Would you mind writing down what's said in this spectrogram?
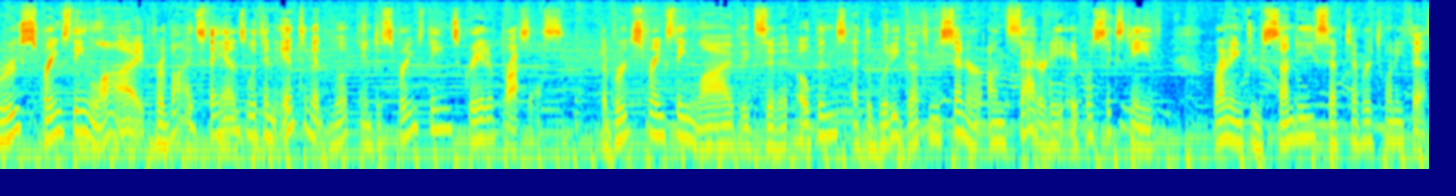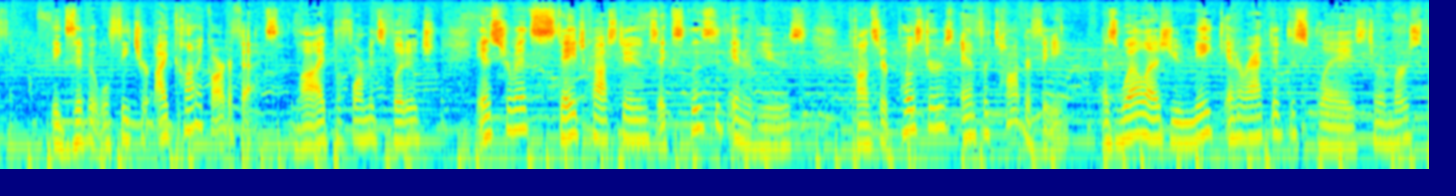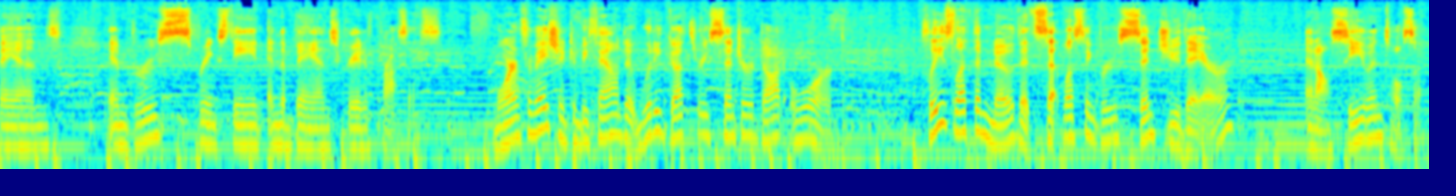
Bruce Springsteen Live provides fans with an intimate look into Springsteen's creative process. The Bruce Springsteen Live exhibit opens at the Woody Guthrie Center on Saturday, April 16th, running through Sunday, September 25th. The exhibit will feature iconic artifacts, live performance footage, instruments, stage costumes, exclusive interviews, concert posters, and photography, as well as unique interactive displays to immerse fans in Bruce Springsteen and the band's creative process. More information can be found at woodyguthrieCenter.org. Please let them know that Setlusting Bruce sent you there, and I'll see you in Tulsa.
